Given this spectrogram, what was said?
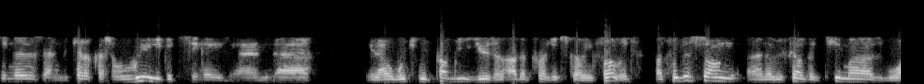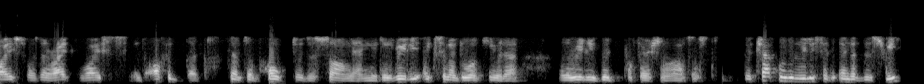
singers and we came across some really good singers and, uh, you know, which we'd probably use on other projects going forward. But for this song, uh, we felt that Tima's voice was the right voice. It offered that sense of hope to the song and it was really excellent working with a, with a really good professional artist. The track will be released at the end of this week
